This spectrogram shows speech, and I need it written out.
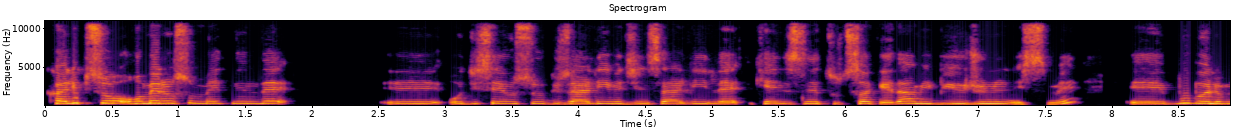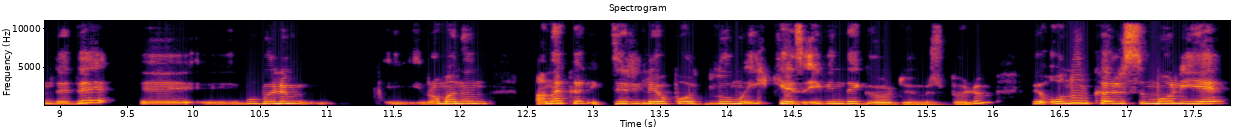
Kalipso Homeros'un metninde e, Odysseus'u güzelliği ve cinselliğiyle kendisine tutsak eden bir büyücünün ismi. Bu bölümde de bu bölüm romanın ana karakteri Leopold Bloom'u ilk kez evinde gördüğümüz bölüm ve onun karısı Molly'e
